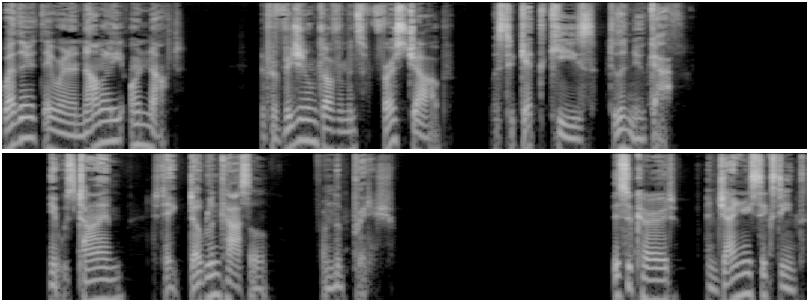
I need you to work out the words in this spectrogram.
whether they were an anomaly or not, the provisional government's first job was to get the keys to the new gaff. It was time to take Dublin Castle from the British. This occurred on January 16th,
